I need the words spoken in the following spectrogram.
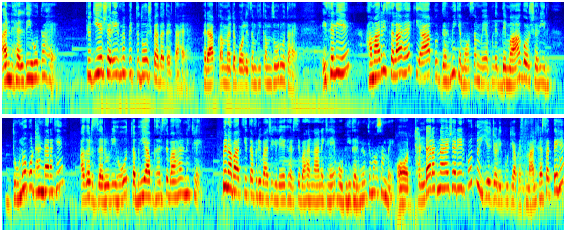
अनहेल्दी होता है, क्योंकि ये शरीर में पित्त दोष पैदा करता है। फिर आपका मेटाबॉलिज्म भी कमज़ोर होता है। इसलिए हमारी सलाह है कि आप गर्मी के मौसम में अपने दिमाग और शरीर दोनों को ठंडा रखें। अगर ज़रूरी हो, तभी आप घर से बाहर निकलें। बिना बात की तफरीबाजी के लिए घर से बाहर ना निकलें, वो भी गर्मियों के मौसम में। और ठंडा रखना है शरीर को तो ये जड़ी बूटी आप इस्तेमाल कर सकते हैं।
